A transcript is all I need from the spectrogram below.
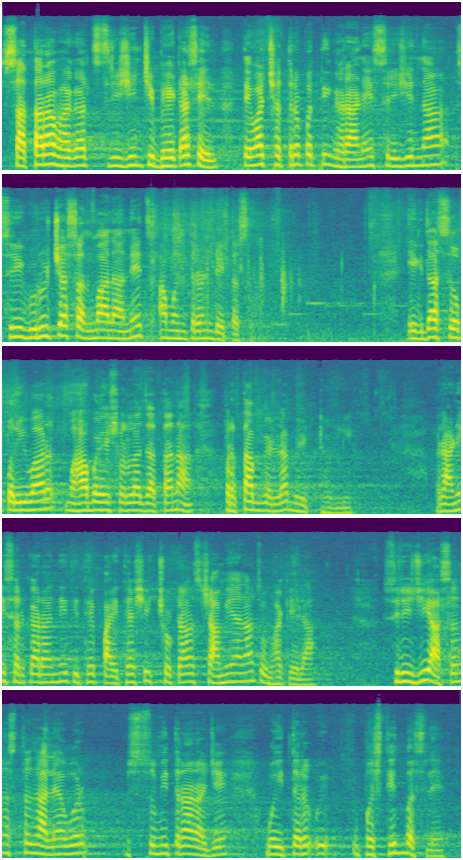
सातारा भागात श्रीजींची भेट असेल तेव्हा छत्रपती घराणे श्रीजींना श्री गुरूच्या सन्मानानेच आमंत्रण देत असत. एकदा सपरिवार महाबळेश्वरला जाताना प्रतापगडला भेट ठरली. राणी सरकारांनी तिथे पायथ्याशी छोटा शामियानाच उभा केला. श्रीजी आसनस्थ झाल्यावर सुमित्रा राजे व इतर उ- उपस्थित बसले.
